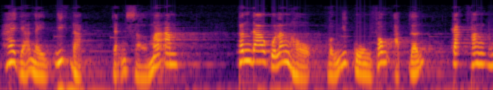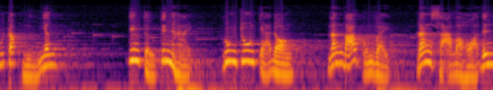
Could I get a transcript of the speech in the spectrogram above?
hai gã này biết đạt, chẳng sợ má âm. Thanh đao của lăng hộ vẫn như cuồng phong ập đến, cắt phăng búi tóc nữ nhân. Tiên tử kinh hại, rung chuông trả đòn, lăng báo cũng vậy, răng xạ và hòa đinh,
